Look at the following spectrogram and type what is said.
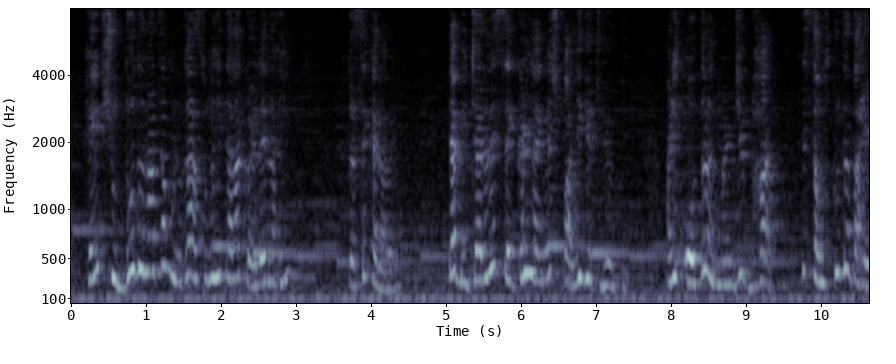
हे शुद्धोधनाचा मुलगा असूनही त्याला कळले नाही. कसे करावे? त्या बिचाराने सेकंड लँग्वेज पाली घेतली होती. आणि ओदन म्हणजे भात हे संस्कृतात आहे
